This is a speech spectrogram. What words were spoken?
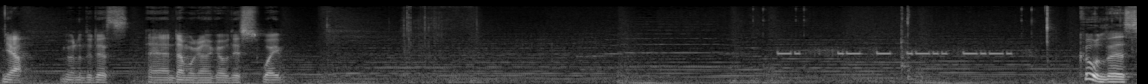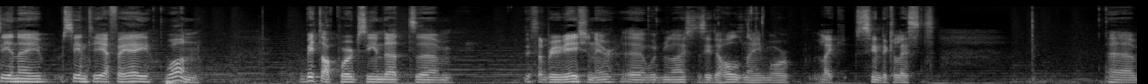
yeah, we want to do this, and then we're gonna go this way. Cool, the CNA, CNT FAA. A bit awkward seeing that um, this abbreviation here. Uh, would be nice to see the whole name or like syndicalist uh,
